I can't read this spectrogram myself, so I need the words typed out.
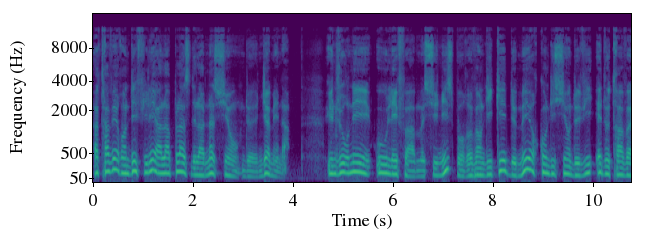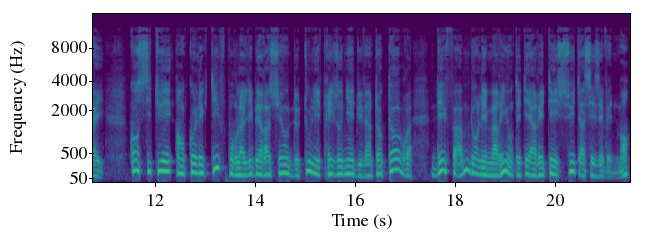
à travers un défilé à la place de la nation de N'Djamena. Une journée où les femmes s'unissent pour revendiquer de meilleures conditions de vie et de travail, constituées en collectif pour la libération de tous les prisonniers du 20 octobre, des femmes dont les maris ont été arrêtés suite à ces événements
